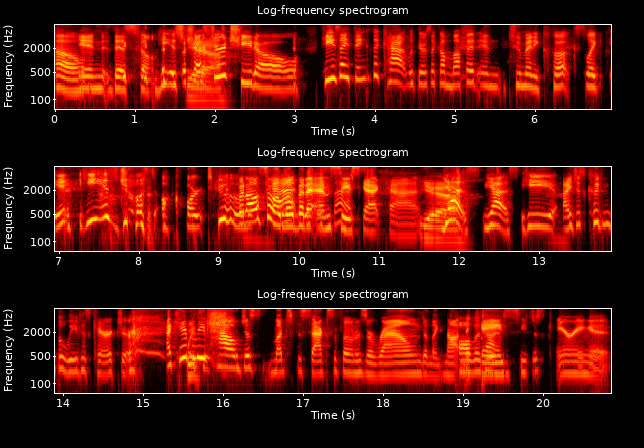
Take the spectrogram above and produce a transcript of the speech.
Oh, in this film. He is Yeah. Chester Cheetah. He's, I think, the cat. Like, there's like a Muppet in Too Many Cooks. Like, it. He is just a cartoon, but also a little bit of MC sex. Scat Cat. yeah. Yes, yes. He. I just couldn't believe his character. I can't Wait. believe how just much the saxophone is around and like not All in the, the time. He's just carrying it.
